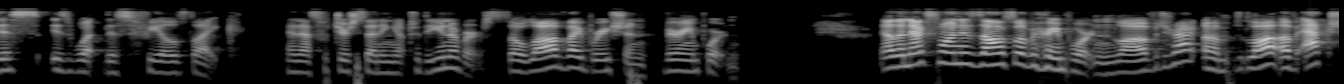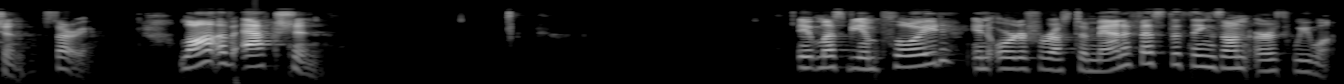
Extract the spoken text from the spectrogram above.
This is what this feels like and that's what you're sending out to the universe. So law of vibration very important now, the next one is also very important law of, attract, um, law of action. Sorry. Law of action. It must be employed in order for us to manifest the things on earth we want.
